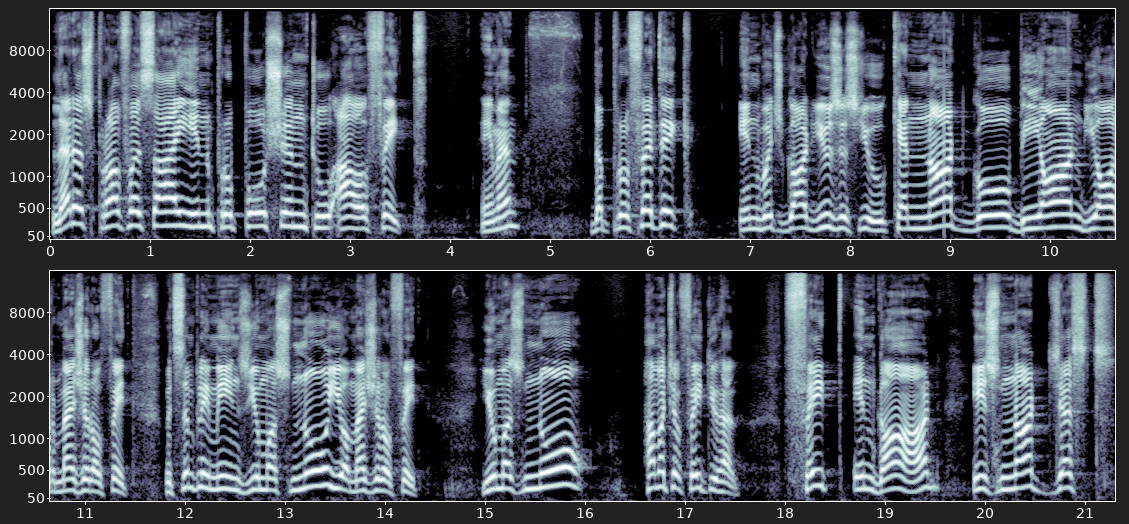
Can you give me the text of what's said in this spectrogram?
let us prophesy in proportion to our faith. Amen. The prophetic in which God uses you cannot go beyond your measure of faith, which simply means you must know your measure of faith. You must know how much of faith you have. Faith in God is not just,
